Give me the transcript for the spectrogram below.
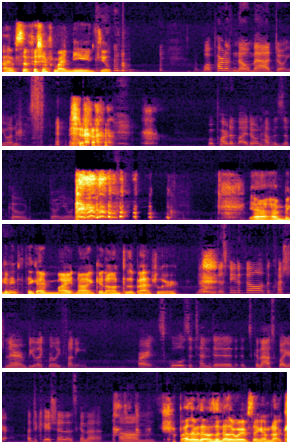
I have sufficient for my needs. You. What part of nomad don't you understand? yeah. What part of I don't have a zip code don't you understand? Yeah, I'm beginning to think I might not get on to The Bachelor. no, you just need to fill out the questionnaire and be like really funny. All right, schools attended. It's gonna ask about your education. is gonna um, By the way, that was another way of saying I'm not.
